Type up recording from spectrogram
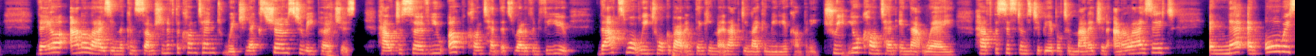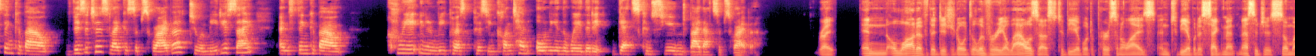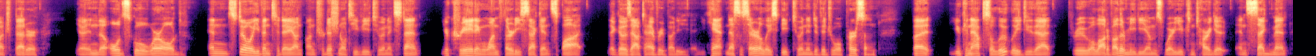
They are analyzing the consumption of the content, which next shows to repurchase, how to serve you up content that's relevant for you. That's what we talk about in thinking and acting like a media company. Treat your content in that way, have the systems to be able to manage and analyze it, and and always think about visitors like a subscriber to a media site and think about creating and repurposing content only in the way that it gets consumed by that subscriber. Right. And a lot of the digital delivery allows us to be able to personalize and to be able to segment messages so much better. You know, in the old school world, and still even today on, on traditional TV to an extent, you're creating one 30 second spot that goes out to everybody. And you can't necessarily speak to an individual person, but you can absolutely do that through a lot of other mediums where you can target and segment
